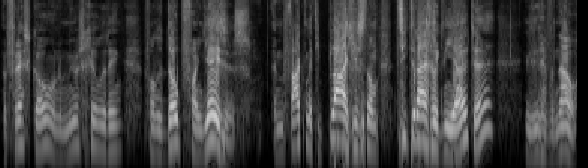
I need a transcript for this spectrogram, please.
een fresco, een muurschildering van de doop van Jezus. En vaak met die plaatjes, dan, het ziet er eigenlijk niet uit, hè? Je zegt van, nou,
